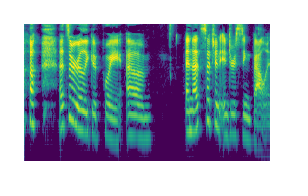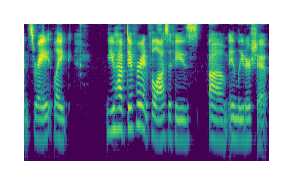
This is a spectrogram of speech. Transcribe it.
That's a really good point. Um and that's such an interesting balance right? Like you have different philosophies um, in leadership,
